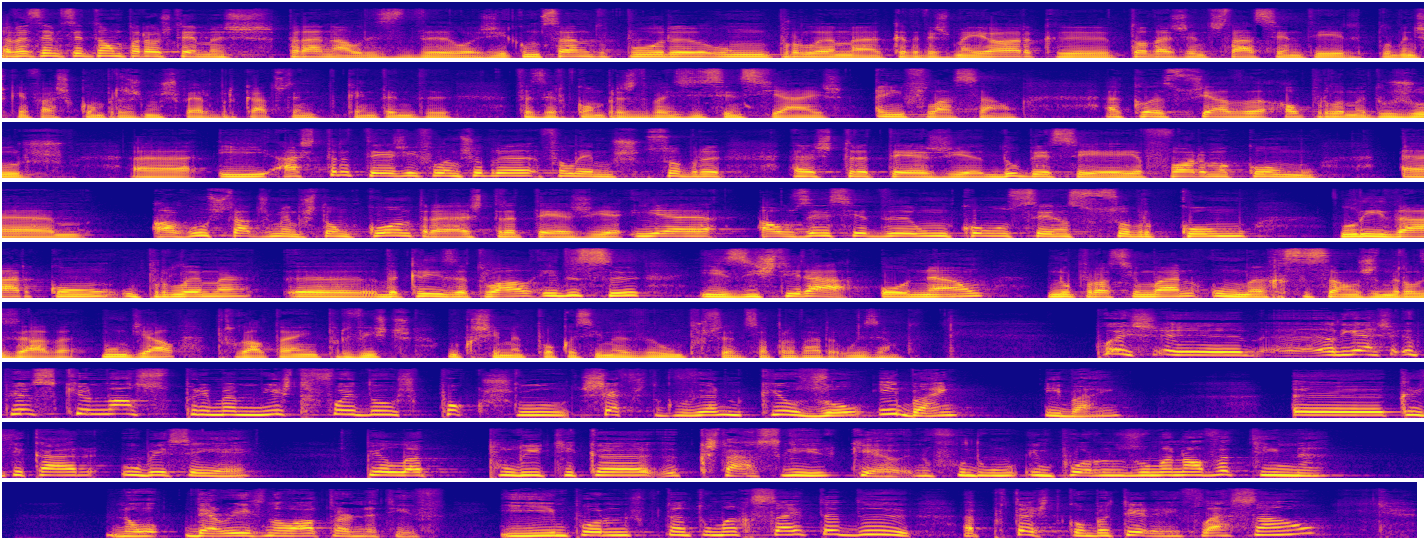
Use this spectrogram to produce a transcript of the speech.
Avancemos então para os temas para a análise de hoje. E começando por um problema cada vez maior que toda a gente está a sentir, pelo menos quem faz compras nos supermercados, quem tem de fazer compras de bens essenciais, a inflação, associada ao problema dos juros. Uh, e à estratégia, e falamos sobre, falemos sobre a estratégia do BCE, a forma como uh, alguns Estados-membros estão contra a estratégia e a ausência de um consenso sobre como lidar com o problema uh, da crise atual e de se existirá ou não no próximo ano uma recessão generalizada mundial. Portugal tem previstos um crescimento pouco acima de 1%, só para dar o exemplo. Pois, uh, aliás, eu penso que o nosso Primeiro-Ministro foi dos poucos chefes de governo que ousou, e bem, e bem, uh, criticar o BCE pela política que está a seguir, que é, no fundo, impor-nos uma nova tina não, there is no alternative. E impor-nos, portanto, uma receita de, a pretexto de combater a inflação,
